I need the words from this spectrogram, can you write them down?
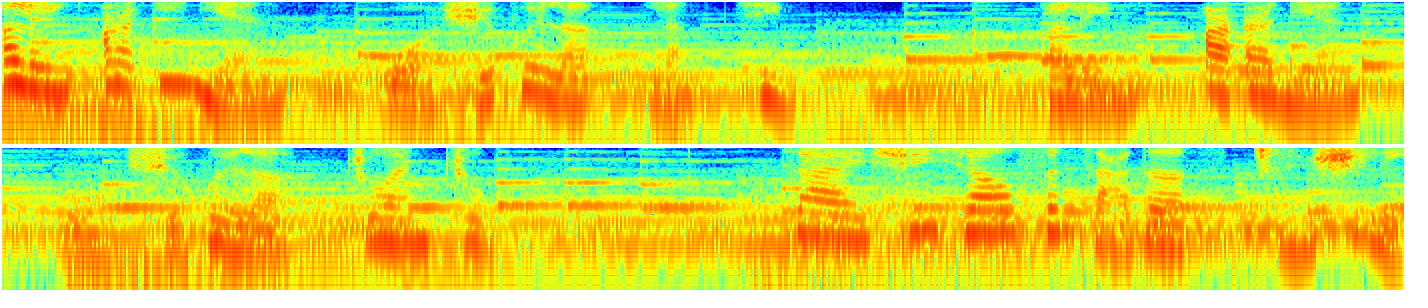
二零二一年，我学会了冷静；二零二二年，我学会了专注。在喧嚣纷杂的城市里，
